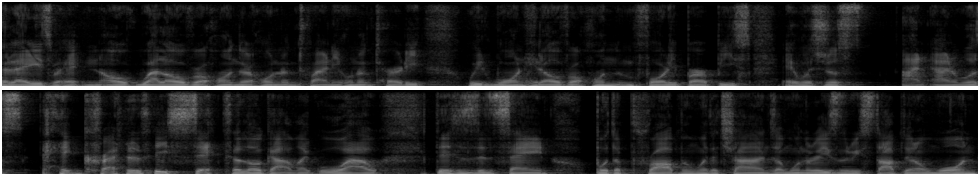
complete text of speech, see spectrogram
the ladies were hitting well over 100 120 130 we'd one hit over 140 burpees it was just and, and it was incredibly sick to look at. I'm like, wow, this is insane. But the problem with the challenge, and one of the reasons we stopped it on one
